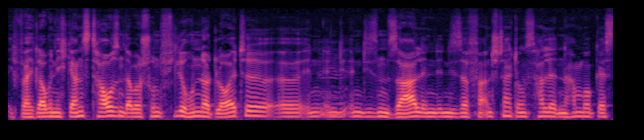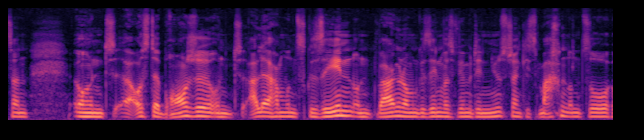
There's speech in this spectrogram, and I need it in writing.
ich, weiß, ich glaube nicht ganz tausend, aber schon viele hundert Leute äh, in, in, in, diesem Saal, in, in, dieser Veranstaltungshalle in Hamburg gestern und äh, aus der Branche und alle haben uns gesehen und wahrgenommen und gesehen, was wir mit den News Junkies machen und so.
